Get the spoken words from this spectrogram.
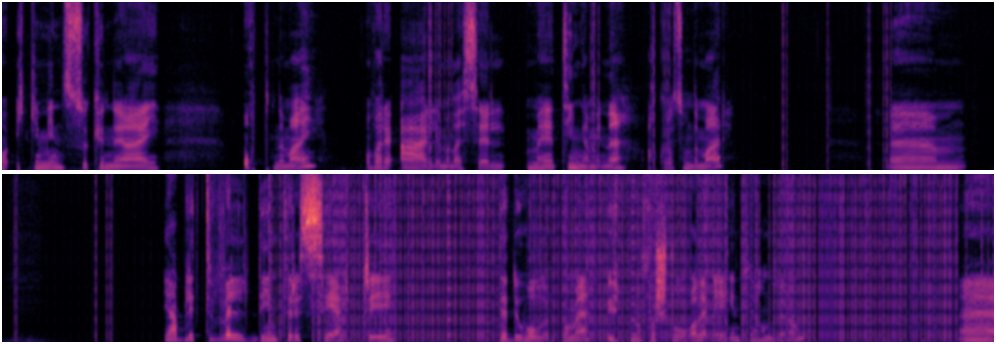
Og ikke minst så kunne jeg åpne meg og være ærlig med deg selv med tinga mine, akkurat som de er. Um, jeg har blitt veldig interessert i det du holder på med, uten å forstå hva det egentlig handler om. Eh,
